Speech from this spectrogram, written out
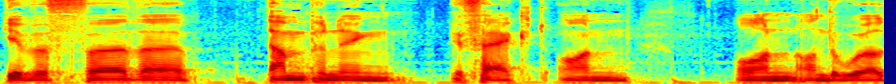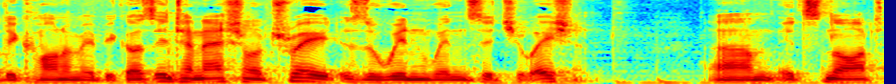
give a further dampening effect on on on the world economy because international trade is a win-win situation. Um, it's not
